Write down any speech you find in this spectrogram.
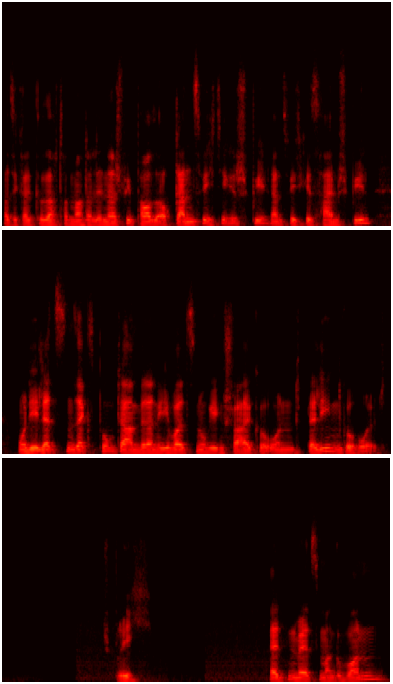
was ich gerade gesagt habe, nach der Länderspielpause. Auch ganz wichtiges Spiel, ganz wichtiges Heimspiel. Und die letzten sechs Punkte haben wir dann jeweils nur gegen Schalke und Berlin geholt. Sprich, Hätten wir jetzt mal gewonnen,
